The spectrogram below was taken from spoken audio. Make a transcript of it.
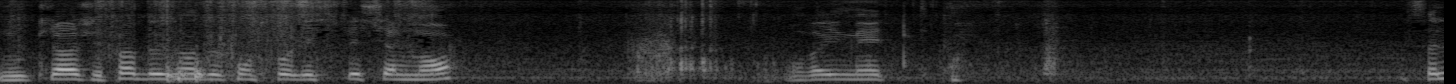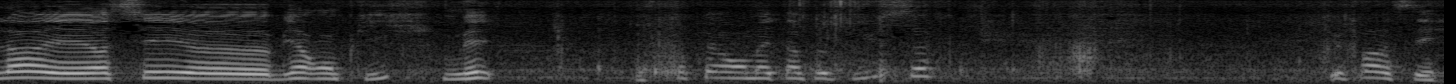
Donc là, j'ai pas besoin de contrôler spécialement. On va y mettre celle-là est assez euh, bien remplie, mais je préfère en mettre un peu plus que pas assez.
